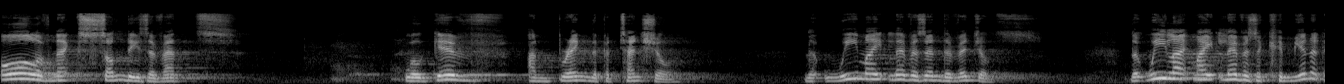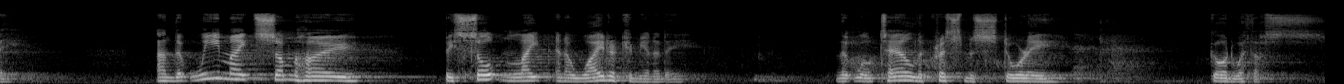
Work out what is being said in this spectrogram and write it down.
all of next Sunday's events will give and bring the potential that we might live as individuals, that we might live as a community, and that we might somehow be salt and light in a wider community that will tell the Christmas story God with us.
